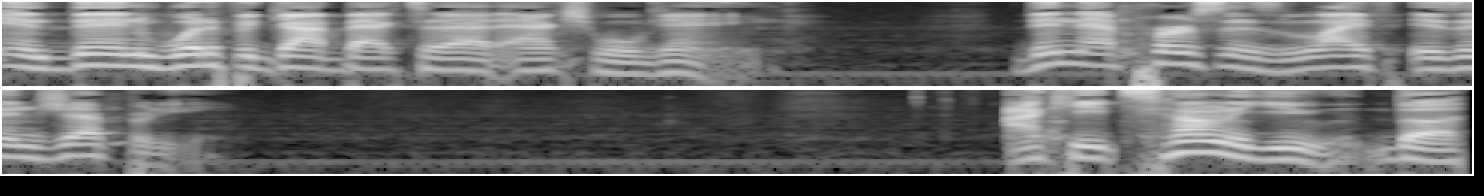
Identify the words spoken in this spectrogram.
and then what if it got back to that actual gang? Then that person's life is in jeopardy. I keep telling you, the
